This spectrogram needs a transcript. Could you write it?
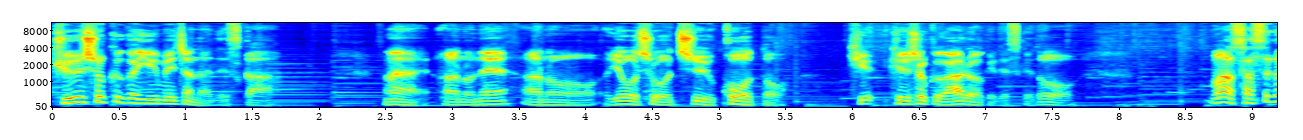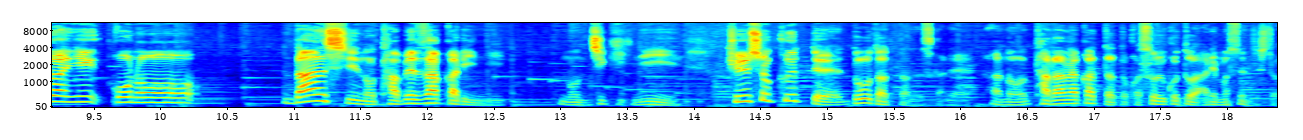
給食が有名じゃないですか。はい。あのね、あの、幼少中高と、給食があるわけですけど、まあさすがにこの男子の食べ盛りにの時期に給食ってどうだったんですかね？あの足らなかったとかそういうことはありませんでした？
